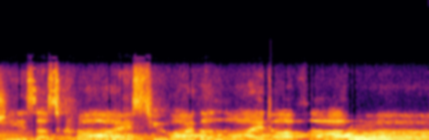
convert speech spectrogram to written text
Jesus Christ, you are the light of the world.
